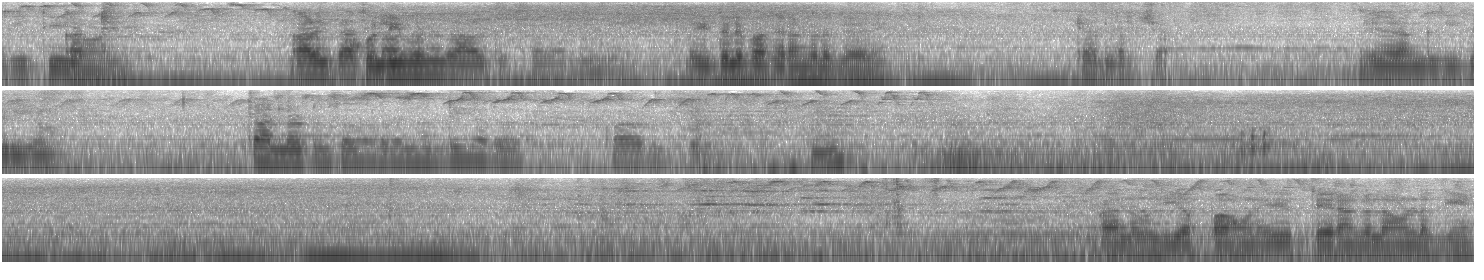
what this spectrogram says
ਕੀਤੀ ਜਾਵਾਂਗੇ ਕਾਲੀ ਕੱਚ ਖੁੱਲੀ ਬਣ। ਲਾਲ ਟੁੱਟਾ ਇਧਰਲੇ ਪਾਸੇ ਰੰਗ ਲੱਗਿਆ ਇਹਦੇ। ਚੱਲਰ ਚ ਇਹ ਰੰਗ ਕੀ ਕਰੀ ਹੁਣ ਚੱਲਰ ਟੁੱਟਾ ਕਰ ਦੇਣਾ ਅੱਧੀ ਕਰ ਹੂੰ? ਲਓ ਜੀ ਆਪਾਂ ਹੁਣ ਇਹਦੇ ਉੱਤੇ ਰੰਗ ਲਾਉਣ ਲੱਗੇ ਹਾਂ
